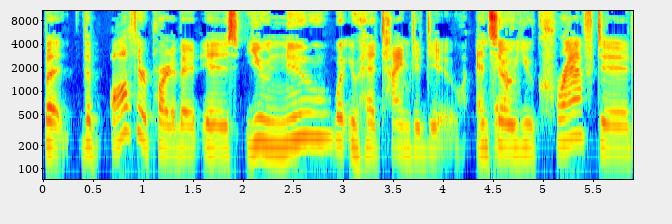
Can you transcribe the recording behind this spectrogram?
but the author part of it is you knew what you had time to do. And so yeah. you crafted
